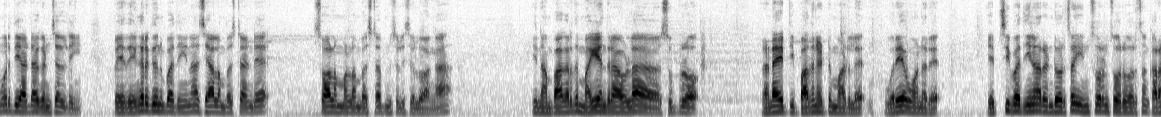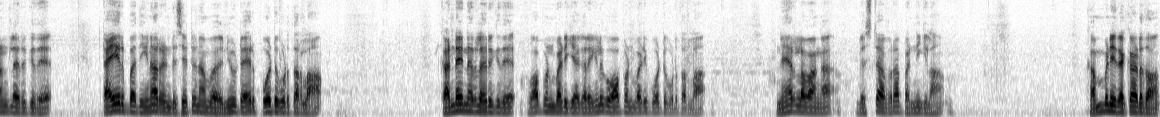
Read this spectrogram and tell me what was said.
மூர்த்தி அட்டா கன்சல்டிங் இப்போ இது எங்கே இருக்குதுன்னு பார்த்தீங்கன்னா Salem bus stand Cholamallam bus ஸ்டாப்னு சொல்லி சொல்லுவாங்க. இது நான் பார்க்குறது மகேந்திராவில் சுப்ரோ ரெண்டாயிரத்தி பதினெட்டு மாடலு ஒரே ஓனரு எப்சி பார்த்தீங்கன்னா ரெண்டு வருஷம் இன்சூரன்ஸ் ஒரு வருஷம் கரண்ட்டில் இருக்குது. டயர் பார்த்தீங்கன்னா ரெண்டு செட்டு நம்ம நியூ டயர் போட்டு கொடுத்துர்லாம். கண்டெய்னரில் இருக்குது. ஓப்பன் பாடி கேட்குறவங்களுக்கு ஓப்பன் பாடி போட்டு கொடுத்துர்லாம். நேரில் வாங்க. பெஸ்ட் ஆஃபராக பண்ணிக்கலாம். கம்பெனி ரெக்கார்டு தான்.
